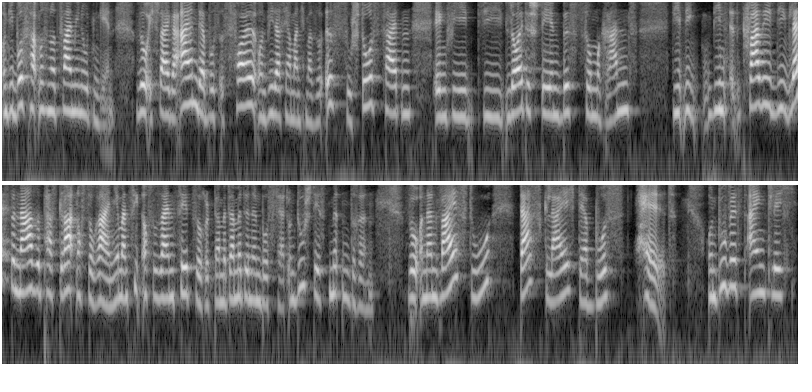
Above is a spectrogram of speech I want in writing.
Und die Busfahrt muss nur zwei Minuten gehen. So, ich steige ein, der Bus ist voll und wie das ja manchmal so ist, zu Stoßzeiten, irgendwie die Leute stehen bis zum Rand die, die, die, quasi die letzte Nase passt gerade noch so rein. Jemand zieht noch so seinen Zeh zurück, damit er mit in den Bus fährt. Und du stehst mittendrin. So, und dann weißt du, dass gleich der Bus hält. Und du willst eigentlich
